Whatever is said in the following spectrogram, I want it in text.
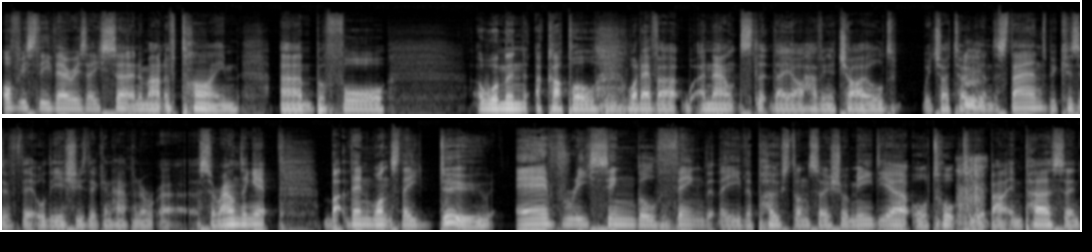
obviously there is a certain amount of time um before a woman a couple whatever announce that they are having a child which I totally Mm. understand because of the, all the issues that can happen uh, surrounding it. But then once they do, every single thing that they either post on social media or talk to you about in person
